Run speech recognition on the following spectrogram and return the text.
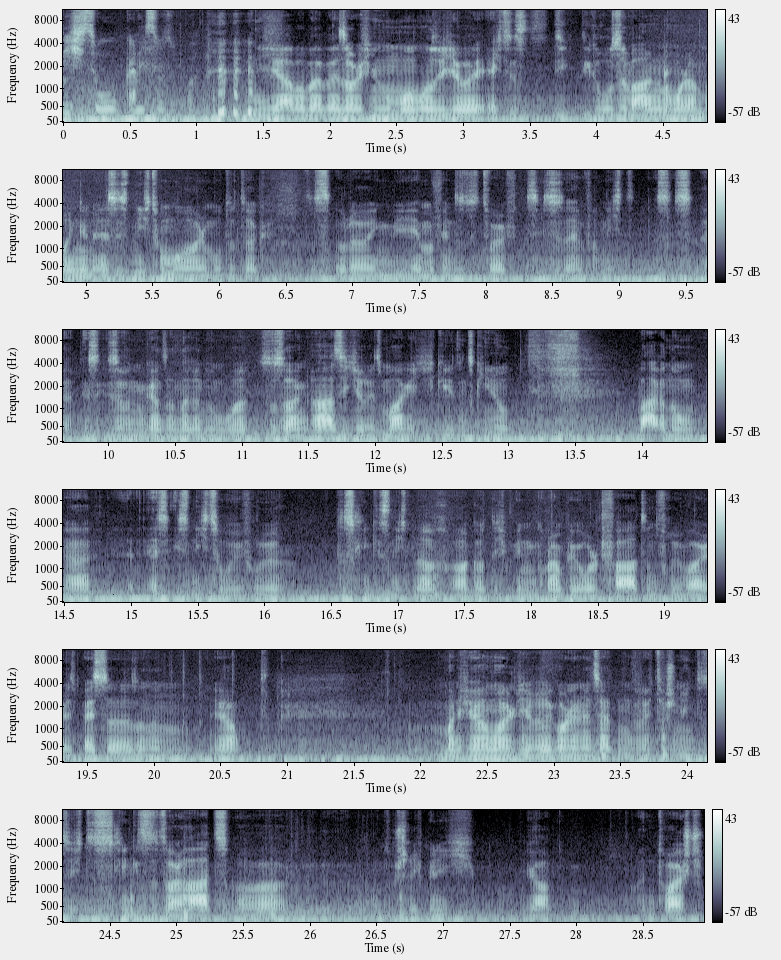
nicht so ganz so super. ja, wobei bei solchen Humor muss ich aber echt die, die große Warnung nochmal anbringen. Es ist nicht Humor am Muttertag. Das, oder irgendwie immer 12. Das ist es einfach nicht. Es ist, äh, es ist auf einem ganz anderen Humor. Zu sagen, ah, sicher, jetzt mag ich, ich gehe ins Kino. Warnung, äh, es ist nicht so wie früher. Das klingt jetzt nicht nach, oh Gott, ich bin Grumpy Old Fart und früher war alles besser, sondern ja, manche haben halt ihre goldenen Zeiten vielleicht schon hinter sich. Das klingt jetzt total hart, aber unterm Strich bin ich ja, enttäuscht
